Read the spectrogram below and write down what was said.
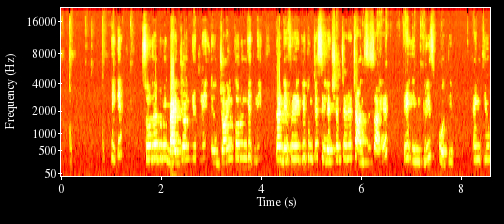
ठीक आहे? सो जर तुम्ही बॅच जॉईन घेतली जॉईन करून घेतली तर डेफिनेटली तुमचे सिलेक्शनचे जे चान्सेस आहेत ते इन्क्रीज होतील. थँक्यू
